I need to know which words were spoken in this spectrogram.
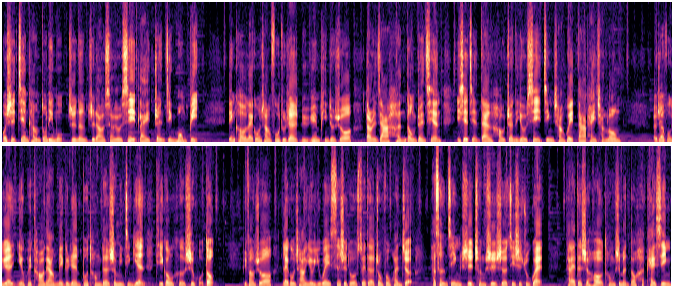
或是健康多利姆职能治疗小游戏来赚进梦币。林口来工厂副主任吕运平就说：“老人家很懂赚钱，一些简单好赚的游戏经常会大排长龙，而照服员也会考量每个人不同的生命经验，提供合适活动。比方说，来工厂有一位四十多岁的中风患者，他曾经是城市设计师主管，他来的时候，同事们都很开心，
